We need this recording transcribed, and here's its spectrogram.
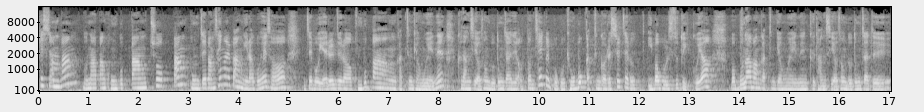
패션방, 문화방, 공부방, 추억방, 봉제방, 생활방이라고 해서 이제 뭐 예를 들어 공부방 같은 경우에는 그 당시 여성 노동자들이 어떤 책을 보고 교복 같은 거를 실제로 입어볼 수도 있고요. 뭐 문화방 같은 경우에는 그 당시 여성 노동자들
